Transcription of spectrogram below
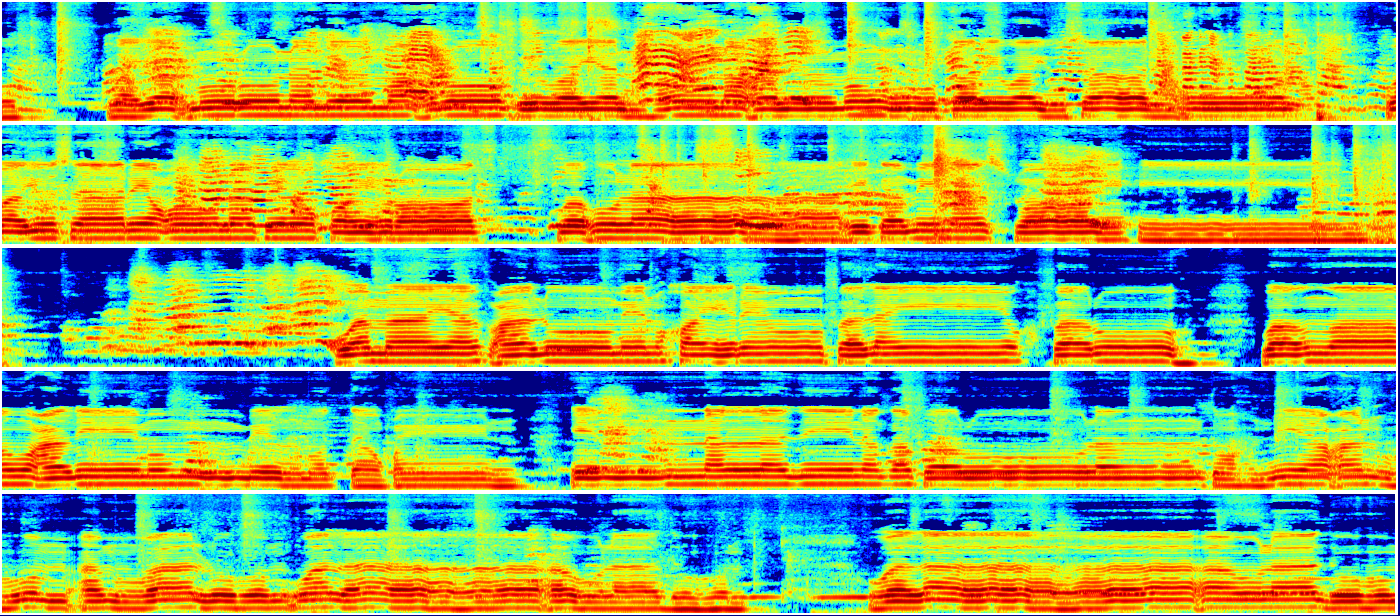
ويأمرون بالمعروف وينهون عن المنكر ويسارعون ويسارعون في الخيرات وأولئك من الصالحين. وما يفعلوا من خير فلن يغفروه. والله عليم بالمتقين. إن الذين كفروا لن تهني عنهم أموالهم ولا أولادهم ولا أولادهم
